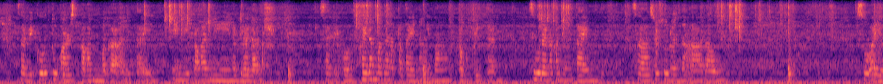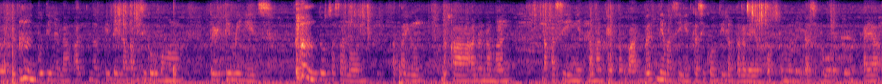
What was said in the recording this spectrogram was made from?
Sabi ko 2 hours pa kami mag-aantay. Eh, hindi pa kami nagla-lunch. Sabi ko kailang maghanap pa tayo ng ibang pagupitan kasi wala na kaming time sa susunod na araw. So ayun. Buti na lang. At nag-intay lang kami siguro mga 30 minutes doon sa salon. At ayun naka ano naman nakasingit naman kahit pa paano pero hindi man kasi konti lang talaga yung customer nila siguro doon. Kaya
